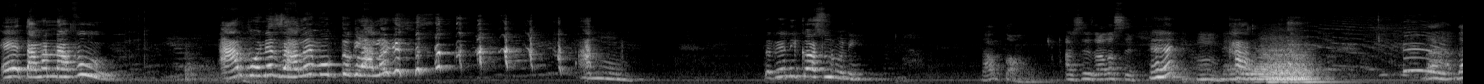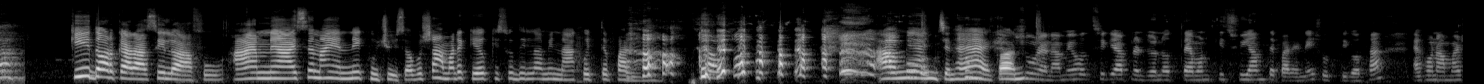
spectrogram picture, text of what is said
এ তামার নাফু। আর বোনে জালে মুখ তো লাল রেনি কসুরুনি হ্যাঁ? কি দরকার আছিল আফু? এমনি আইসে না এমনি খুশি হয়েছে অবশ্য আমারে কেউ কিছু দিলে আমি না করতে পারি না। আপনি আনছেন হ্যাঁ কন। শুনেন আমি হচ্ছে কি আপনার জন্য তেমন কিছুই আনতে পারিনি সত্যি কথা। এখন আমার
